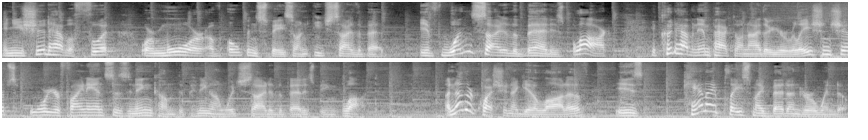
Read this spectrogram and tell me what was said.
and you should have a foot or more of open space on each side of the bed. If one side of the bed is blocked, it could have an impact on either your relationships or your finances and income, depending on which side of the bed is being blocked. Another question I get a lot of is, can I place my bed under a window?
